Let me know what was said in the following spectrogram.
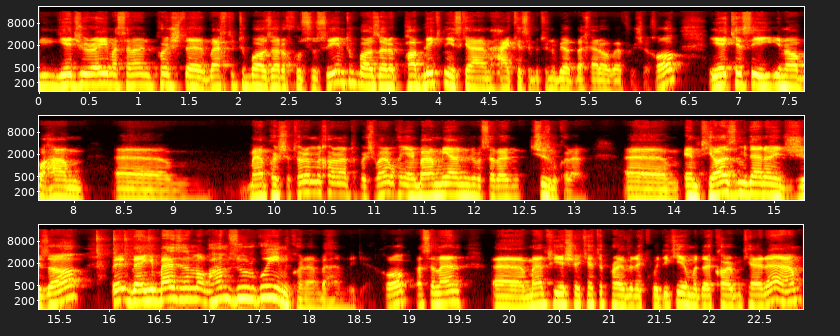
یه جورایی مثلا پشت وقتی تو بازار خصوصی این تو بازار پابلیک نیست که هم هر کسی بتونه بیاد بخره و بفروشه. خب؟ یه کسی اینا با هم من پشت تو رو می‌خوام تو پشت من می‌خوام یعنی با هم میان مثلا چیز می‌کنن. امتیاز میدن و این چیزا. و بعضی از موقع هم زورگویی می‌کنن به هم دیگه. خب مثلا من توی شرکت پرایوت اکویتی که یه مدت کار می‌کردم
